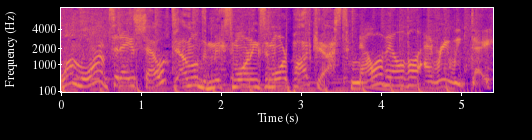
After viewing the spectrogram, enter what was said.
Want more of today's show? Download the Mixed Mornings and More podcast. Now available every weekday.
